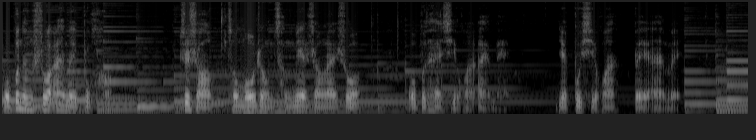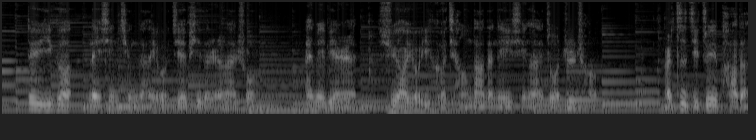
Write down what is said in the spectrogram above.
我不能说暧昧不好，至少从某种层面上来说，我不太喜欢暧昧，也不喜欢被暧昧。对于一个内心情感有洁癖的人来说，暧昧别人需要有一颗强大的内心来做支撑，而自己最怕的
